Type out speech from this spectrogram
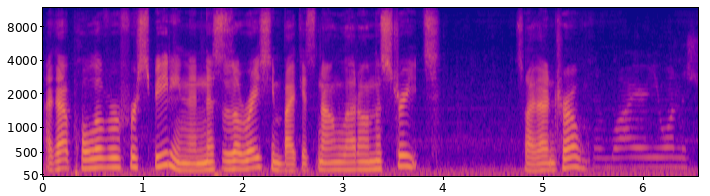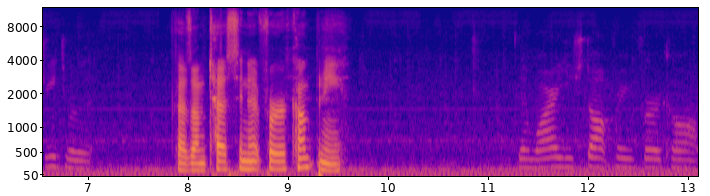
I got pulled over for speeding, and this is a racing bike. It's not allowed on the streets. So I got in trouble. Then why are you on the streets with it? Because I'm testing it for a company. Then why are you stopping for a cop?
